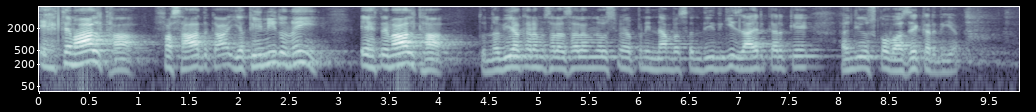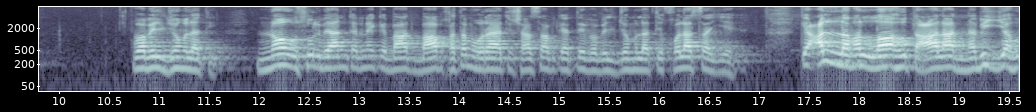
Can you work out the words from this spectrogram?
احتمال تھا، فساد کا یقینی تو نہیں، احتمال تھا تو نبی کرم صلی اللہ علیہ وسلم نے اس میں اپنی ناپسندیدگی ظاہر کر کے ہاں جی اس کو واضح کر دیا۔ وبل جملتی نو اصول بیان کرنے کے بعد باب ختم ہو رہا ہے تو شاہ صاحب کہتے وبل جملتی خلاصہ یہ ہے کہ علم اللہ تعالیٰ نبی یہ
